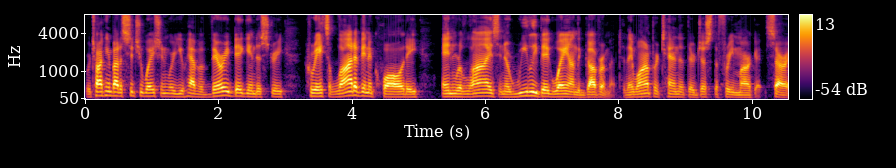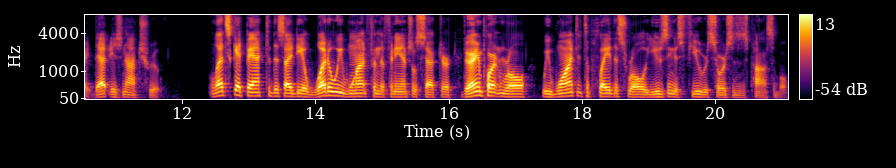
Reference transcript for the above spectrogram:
We're talking about a situation where you have a very big industry, creates a lot of inequality, and relies in a really big way on the government. And they want to pretend that they're just the free market. Sorry, that is not true. Let's get back to this idea, what do we want from the financial sector? Very important role. We want it to play this role using as few resources as possible.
